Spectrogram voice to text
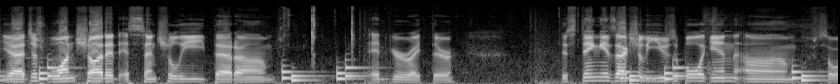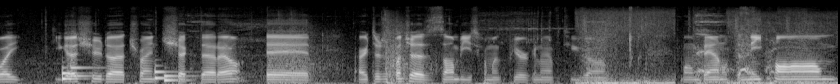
Yeah, just one-shotted essentially that um Edgar right there. This thing is actually usable again, um, so I you guys should uh, try and check that out. Alright, there's a bunch of zombies coming up here. We're Gonna have to um, mow them down with the napalm.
